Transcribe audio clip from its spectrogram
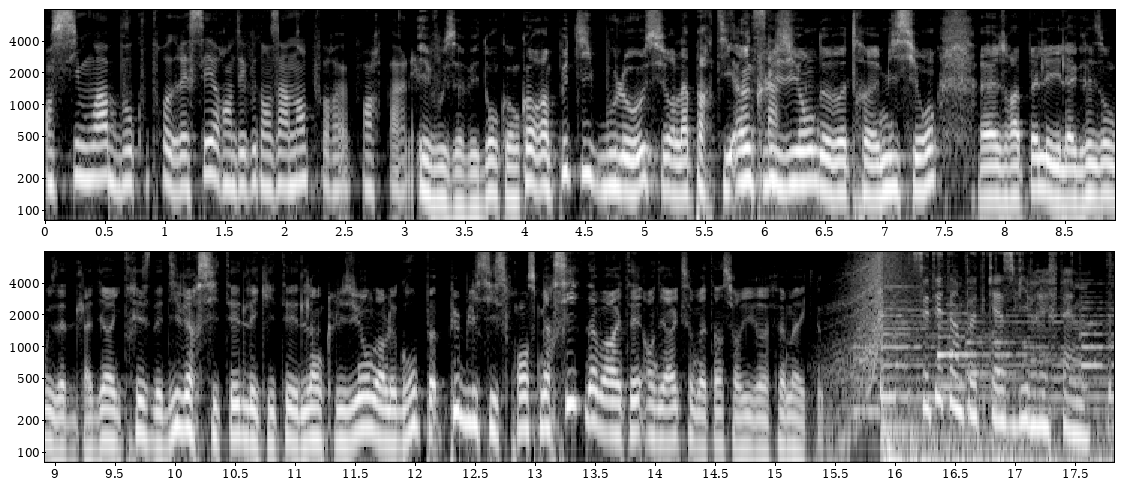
en six mois, beaucoup progressé. Rendez-vous dans un an pour, euh, pour en reparler. Et vous avez donc encore un petit boulot sur la partie inclusion de votre mission. Euh, je rappelle, Leïla Grison, que vous êtes la directrice des diversités, de l'équité et de l'inclusion dans le groupe Publicis France. Merci d'avoir été en direct ce matin sur Vivre FM avec nous. C'était un podcast Vivre FM.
